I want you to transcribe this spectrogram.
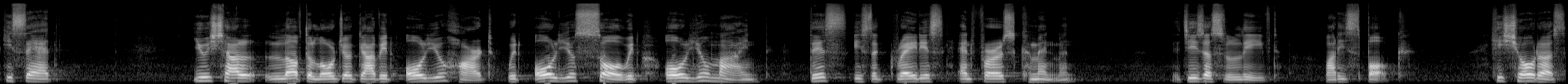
He said, You shall love the Lord your God with all your heart, with all your soul, with all your mind. This is the greatest and first commandment. Jesus lived what he spoke. He showed us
